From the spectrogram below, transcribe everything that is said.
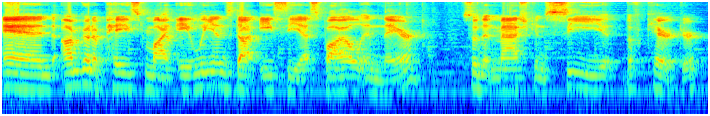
and I'm going to paste my aliens.acs file in there so that Mash can see the character.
